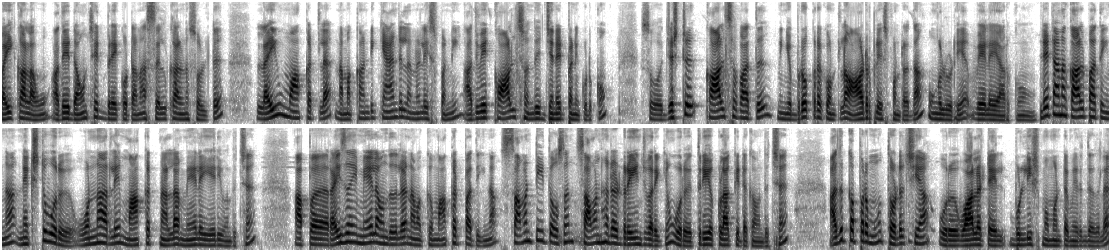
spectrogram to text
பை கால் ஆகும் அதே டவுன் சைட் பிரேக் அவுட் ஆனால் செல் கால்னு சொல்லிட்டு லைவ் மார்க்கெட்டில் நமக்காண்டி கேண்டில் அனலைஸ் பண்ணி அதுவே கால்ஸ் வந்து ஜெனரேட் பண்ணி கொடுக்கும். ஸோ ஜஸ்ட்டு கால்ஸை பார்த்து நீங்கள் ப்ரோக்கர் அக்கௌண்ட்டில் ஆர்டர் ப்ளேஸ் பண்ணுறது தான் உங்களுடைய வேலையாக இருக்கும். டேட்டான கால் பார்த்தீங்கன்னா நெக்ஸ்ட்டு ஒரு ஒன் ஹவர்லேயே மார்க்கெட் நல்லா மேலே ஏறி வந்துச்சு. அப்போ ரைஸ் ஆகி மேலே வந்ததில் நமக்கு மார்க்கெட் பார்த்தீங்கன்னா seventy thousand seven hundred range வரைக்கும் ஒரு த்ரீ ஓ கிளாக் கிட்டக்க வந்துச்சு. அதுக்கப்புறமும் தொடர்ச்சியாக ஒரு வாலட்டைல் புல்லிஷ் மொமெண்டம் இருந்ததில்.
